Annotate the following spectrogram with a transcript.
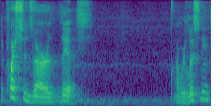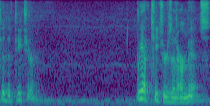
The questions are this Are we listening to the teacher? We have teachers in our midst.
